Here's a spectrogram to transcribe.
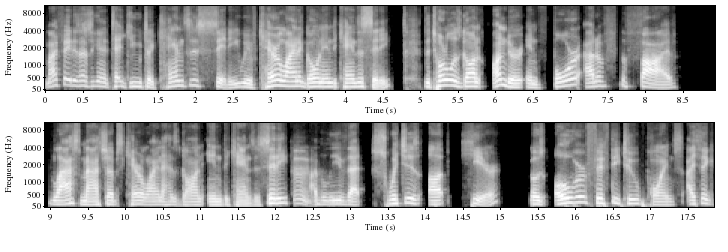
My fade is actually going to take you to Kansas City. We have Carolina going into Kansas City. The total has gone under in four out of the five last matchups. Carolina has gone into Kansas City. Mm. I believe that switches up here, goes over 52 points. I think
